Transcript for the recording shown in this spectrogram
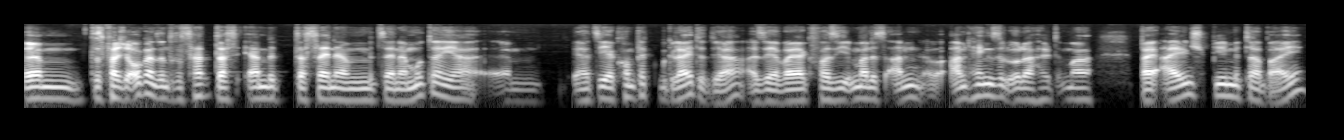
ähm, das fand ich auch ganz interessant, dass er mit, dass seine, mit seiner Mutter ja, ähm, er hat sie ja komplett begleitet, ja. Also er war ja quasi immer das An Anhängsel oder halt immer bei allen Spielen mit dabei.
